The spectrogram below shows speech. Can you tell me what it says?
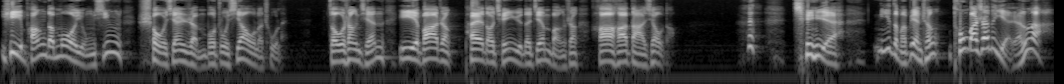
一旁的莫永兴首先忍不住笑了出来，走上前一巴掌拍到秦宇的肩膀上，哈哈大笑道：“哼，秦宇，你怎么变成铜巴山的野人了？”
